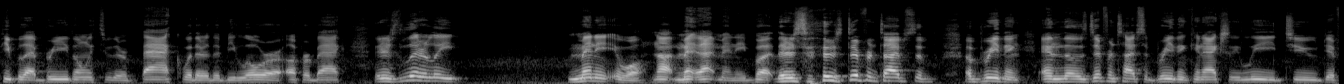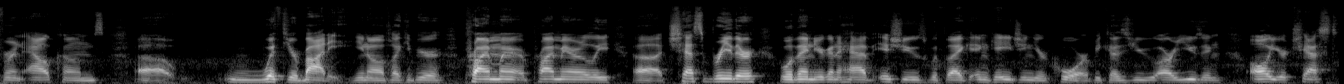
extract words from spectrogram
people that breathe only through their back, whether they be lower or upper back. There's literally many well not ma- that many but there's there's different types of, of breathing and those different types of breathing can actually lead to different outcomes uh, with your body. You know, if like if you're primar- primarily uh, chest breather, well then you're going to have issues with like engaging your core because you are using all your chest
